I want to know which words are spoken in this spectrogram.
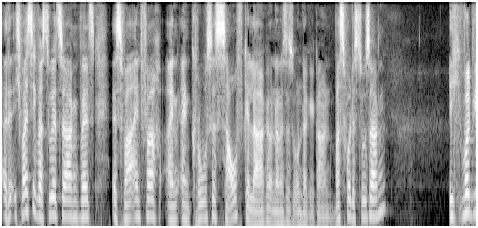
also ich weiß nicht, was du jetzt sagen willst. Es war einfach ein, ein großes Saufgelage und dann ist es untergegangen. Was wolltest du sagen? Ich wollte,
